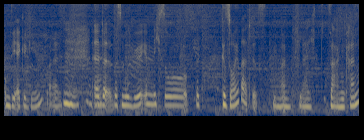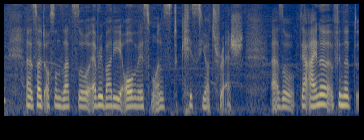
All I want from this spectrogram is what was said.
um die Ecke gehen, weil mhm, okay. äh, das Milieu eben nicht so ge gesäubert ist, wie man vielleicht sagen kann. Es ist halt auch so ein Satz so, everybody always wants to kiss your trash. Also der eine findet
